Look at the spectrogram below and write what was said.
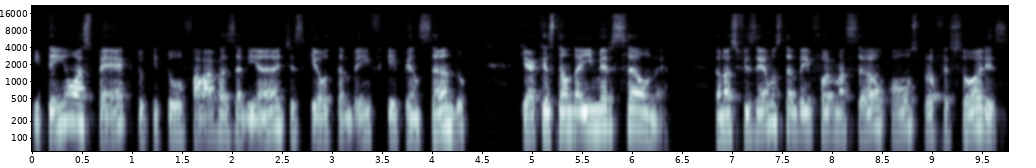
E tem um aspecto que tu falavas ali antes, que eu também fiquei pensando, que é a questão da imersão, né? Então, nós fizemos também formação com os professores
